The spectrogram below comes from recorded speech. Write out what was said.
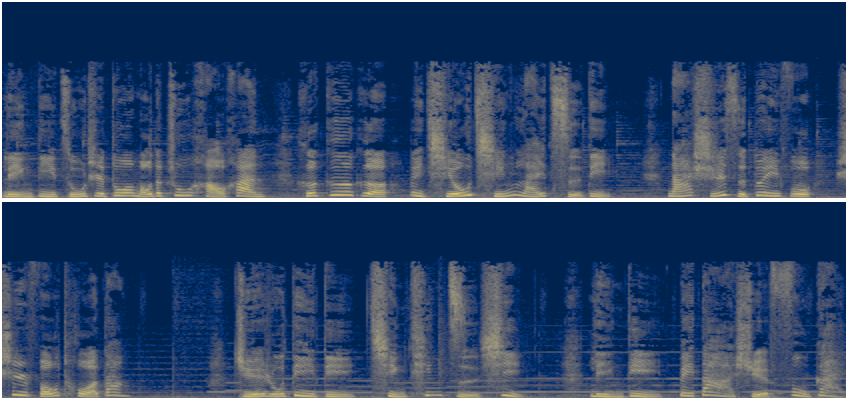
领地足智多谋的朱好汉和哥哥为求情来此地，拿石子对付是否妥当？绝如弟弟，请听仔细。领地被大雪覆盖。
